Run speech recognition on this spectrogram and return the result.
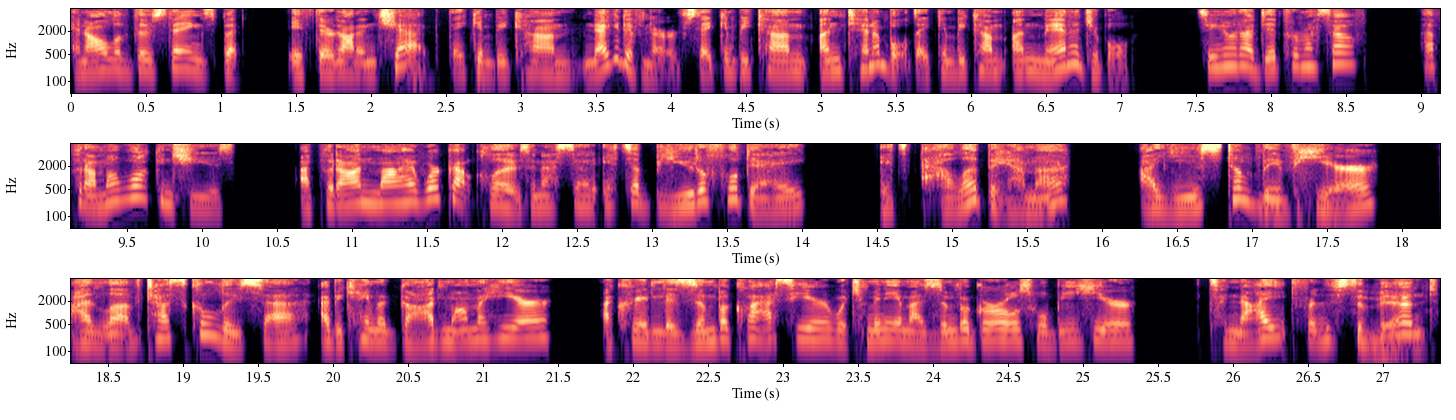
and all of those things. But if they're not in check, they can become negative nerves. They can become untenable. They can become unmanageable. So you know what I did for myself? I put on my walking shoes. I put on my workout clothes and I said, it's a beautiful day. It's Alabama. I used to live here. I love Tuscaloosa. I became a godmama here. I created a Zumba class here, which many of my Zumba girls will be here tonight for this mm-hmm. event.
